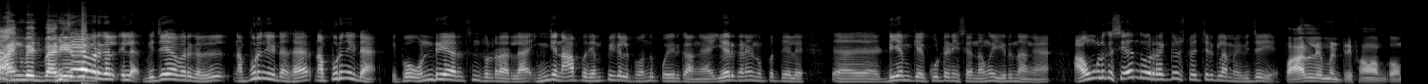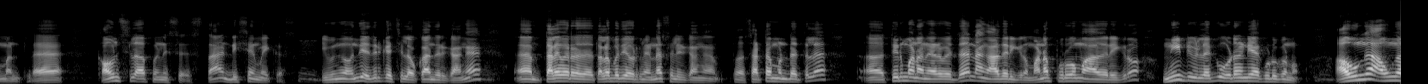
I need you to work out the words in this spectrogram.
லாங்குவேஜ் விஜய் பேரியர் அவர்கள் இல்ல விஜய் அவர்கள் நான் புரிஞ்சுக்கிட்டேன் சார் நான் புரிஞ்சுக்கிட்டேன். இப்போ ஒன்றிய அரசுன்னு சொல்றாருல இங்க நாற்பது எம்பிகள் இப்போ வந்து போயிருக்காங்க. ஏற்கனவே முப்பத்தேழு டிஎம்கே கூட்டணி சேர்ந்தவங்க இருந்தாங்க. அவங்களுக்கு சேர்ந்து ஒரு ரெக்வஸ்ட் வச்சிருக்கலாமே விஜய். பார்லிமெண்ட்ரி ஃபார்ம் ஆஃப் கவர்மெண்ட்ல கவுன்சில் ஆஃப் மினிஸ்டர்ஸ் தான் டிசிஷன் மேக்கர்ஸ் இவங்க வந்து எதிர்க்கட்சியில் உட்காந்துருக்காங்க தலைவர் தளபதி அவர்கள் என்ன சொல்லியிருக்காங்க? இப்போ சட்டமன்றத்தில் தீர்மானம் நிறைவேற்ற நாங்கள் ஆதரிக்கிறோம். மனப்பூர்வமாக ஆதரிக்கிறோம். நீட் விலக்கு உடனடியாக கொடுக்கணும். அவங்க அவங்க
